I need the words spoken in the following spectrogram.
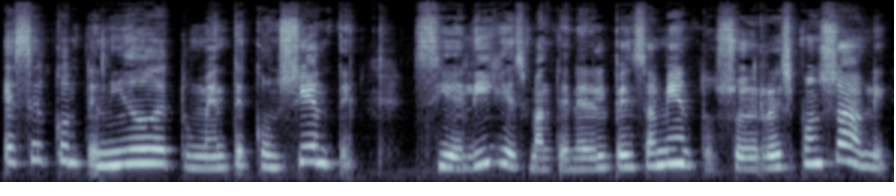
es el contenido de tu mente consciente. Si eliges mantener el pensamiento soy responsable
